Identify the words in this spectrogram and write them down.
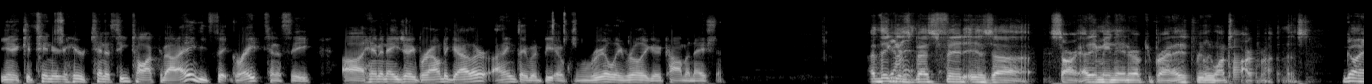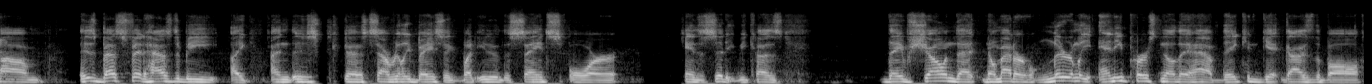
You know, continue to hear Tennessee talked about. I think he'd fit great Tennessee. Uh, him and AJ Brown together, I think they would be a really, really good combination. I think yeah, his best fit is. uh Sorry, I didn't mean to interrupt you, Brian. I just really want to talk about this. Go ahead. Um, his best fit has to be like, and this is gonna sound really basic, but either the Saints or Kansas City because they've shown that no matter literally any personnel they have, they can get guys the ball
